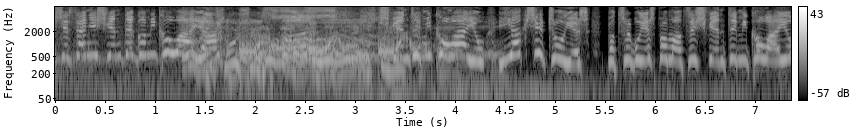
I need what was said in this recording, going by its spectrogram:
Się sanie świętego Mikołaja! Co się stało? Święty Mikołaju, jak się czujesz? Potrzebujesz pomocy, święty Mikołaju?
